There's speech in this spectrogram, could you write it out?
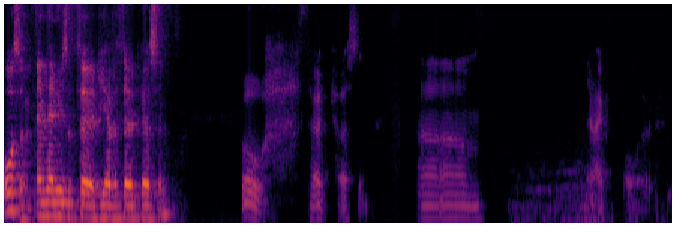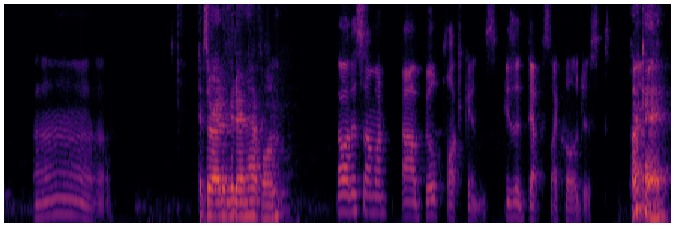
Awesome. And then who's the third? Do you have a third person? Oh, third person. Um, that I follow. Ah. It's alright if you don't have one. Oh, there's someone. Uh, Bill Plotkins. He's a depth psychologist. Okay.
